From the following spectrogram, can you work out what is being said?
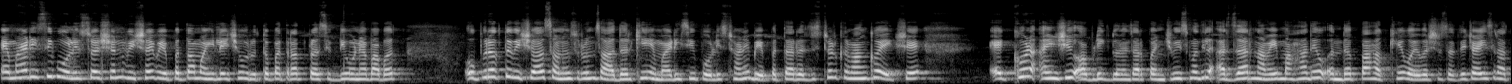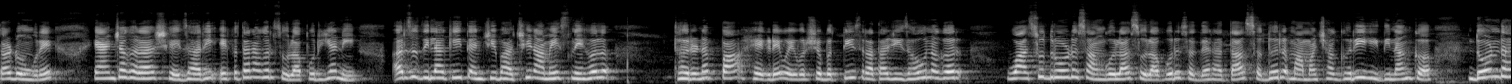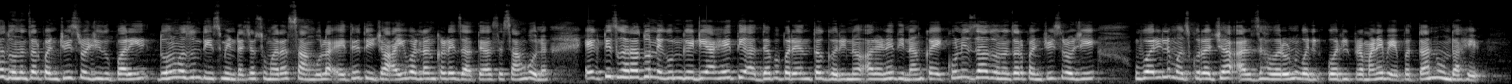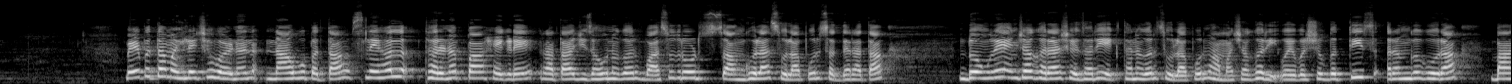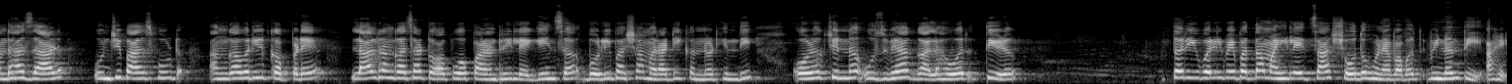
M I D C police station विषय बेपत्ता महिलेची वृत्तपत्रात प्रसिद्धी होण्याबाबत उपरोक्त विश्वास अनुसरून सादरकी M I D C police Thane बेपत्ता रजिस्टर क्रमांक एकशे एकोणऐंशी ऑब्लिक दोन हजार पंचवीसमधील अर्जार नावे महादेव अंधप्पा हक्के वयवर्ष सत्तेचाळीस राहता डोंगरे यांच्या घरात शेजारी एकतानगर सोलापूर यांनी अर्ज दिला की त्यांची भाची नामे स्नेहल थरणप्पा हेगडे वयवर्ष बत्तीस राहता जिजाऊनगर वासुद रोड सांगोला सोलापूर सध्या राहता सदर मामाच्या घरी ही दिनांक दोन दहा दोन हजार पंचवीस रोजी दुपारी दोन वाजून तीस मिनिटाच्या सुमारास सांगोला येथे तिच्या आई वडिलांकडे जाते असे सांगून एकटीच घरातून निघून गेली आहे. ती अद्यापपर्यंत घरी न आल्याने दिनांक एकोणीस दहा दोन हजार पंचवीस रोजी वरील मजकुराच्या अर्जावरून वरील वरीलप्रमाणे बेपत्ता नोंद आहे. बेपत्ता महिलेचे वर्णन नाव व पत्ता स्नेहल थरणप्पा हेगडे राहता जिजाऊनगर वासुद रोड सांगोला सोलापूर सध्या राहता डोंगरे यांच्या घराशेजारी एकतानगर सोलापूर मामाच्या घरी. वयवर्ष बत्तीस रंगगोरा बांधा जाड उंची पाच फूट अंगावरील कपडे लाल रंगाचा टॉप व पांढरी लेगिन्स बोलीभाषा मराठी कन्नड हिंदी ओळखचिन्ह उजव्या गालावर तीळ. तरी वरील बेपत्ता महिलेचा शोध होण्याबाबत विनंती आहे.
